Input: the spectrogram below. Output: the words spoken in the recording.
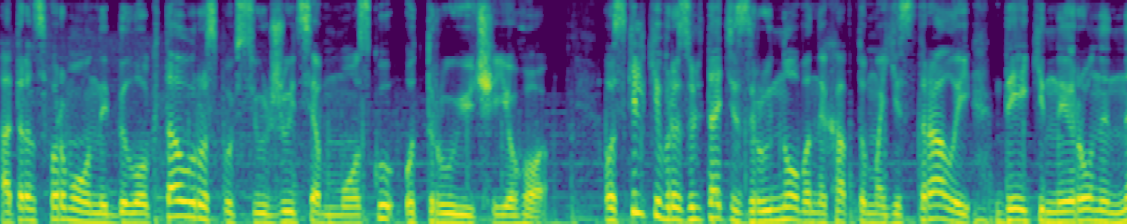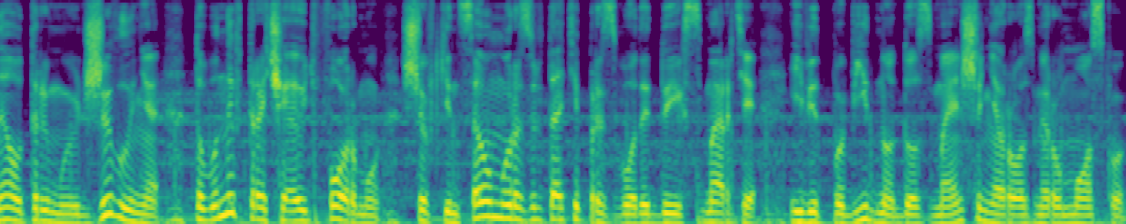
а трансформований білок тау розповсюджується в мозку, отруюючи його. Оскільки в результаті зруйнованих автомагістралей деякі нейрони не отримують живлення, то вони втрачають форму, що в кінцевому результаті призводить до їх смерті і відповідно до зменшення розміру мозку.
